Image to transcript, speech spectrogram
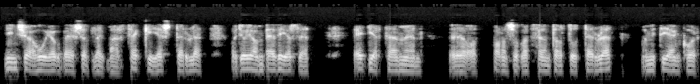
nincs a hólyagban esetleg már fekélyes terület, vagy olyan bevérzett, egyértelműen a panaszokat fenntartó terület, amit ilyenkor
